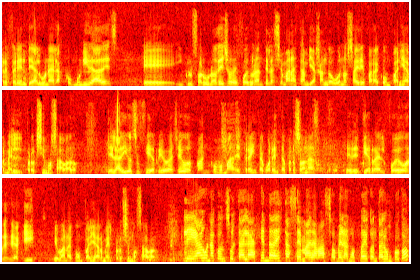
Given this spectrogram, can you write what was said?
referente de alguna de las comunidades eh, incluso algunos de ellos después durante la semana están viajando a Buenos Aires para acompañarme el próximo sábado. De la diócesis de Río Gallegos van como más de 30, 40 personas desde Tierra del Fuego, desde aquí, que van a acompañarme el próximo sábado. Le hago una consulta, la agenda de esta semana más o menos, ¿nos puede contar un poco?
